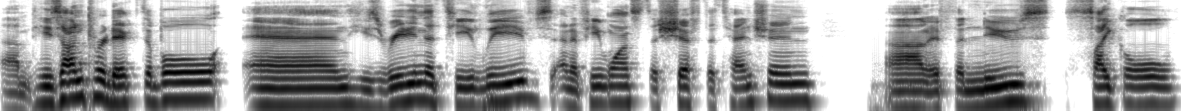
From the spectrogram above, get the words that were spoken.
um, he's unpredictable, and he's reading the tea leaves. And if he wants to shift attention, um, if the news cycle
